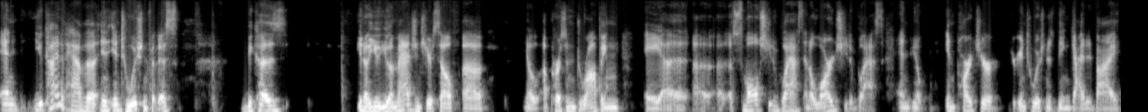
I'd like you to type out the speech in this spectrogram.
And you kind of have an intuition for this because you know you you imagine to yourself uh, you know a person dropping a, a, a small sheet of glass and a large sheet of glass. And you know in part your your intuition is being guided by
